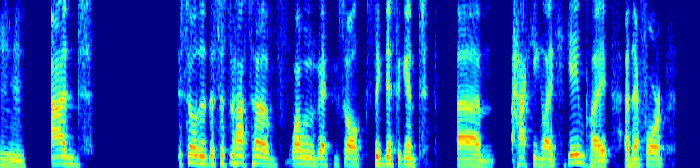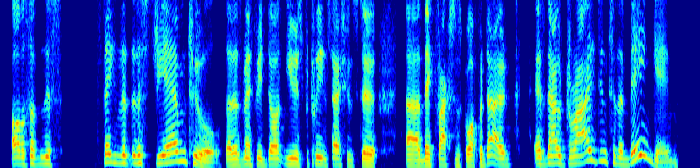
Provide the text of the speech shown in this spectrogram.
Mm-hmm. And so the, the system has to have what we would call significant um, hacking like gameplay, and therefore all of a sudden this thing that this GM tool that is meant to be done used between sessions to uh, make factions go up and down is now dragged into the main game,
